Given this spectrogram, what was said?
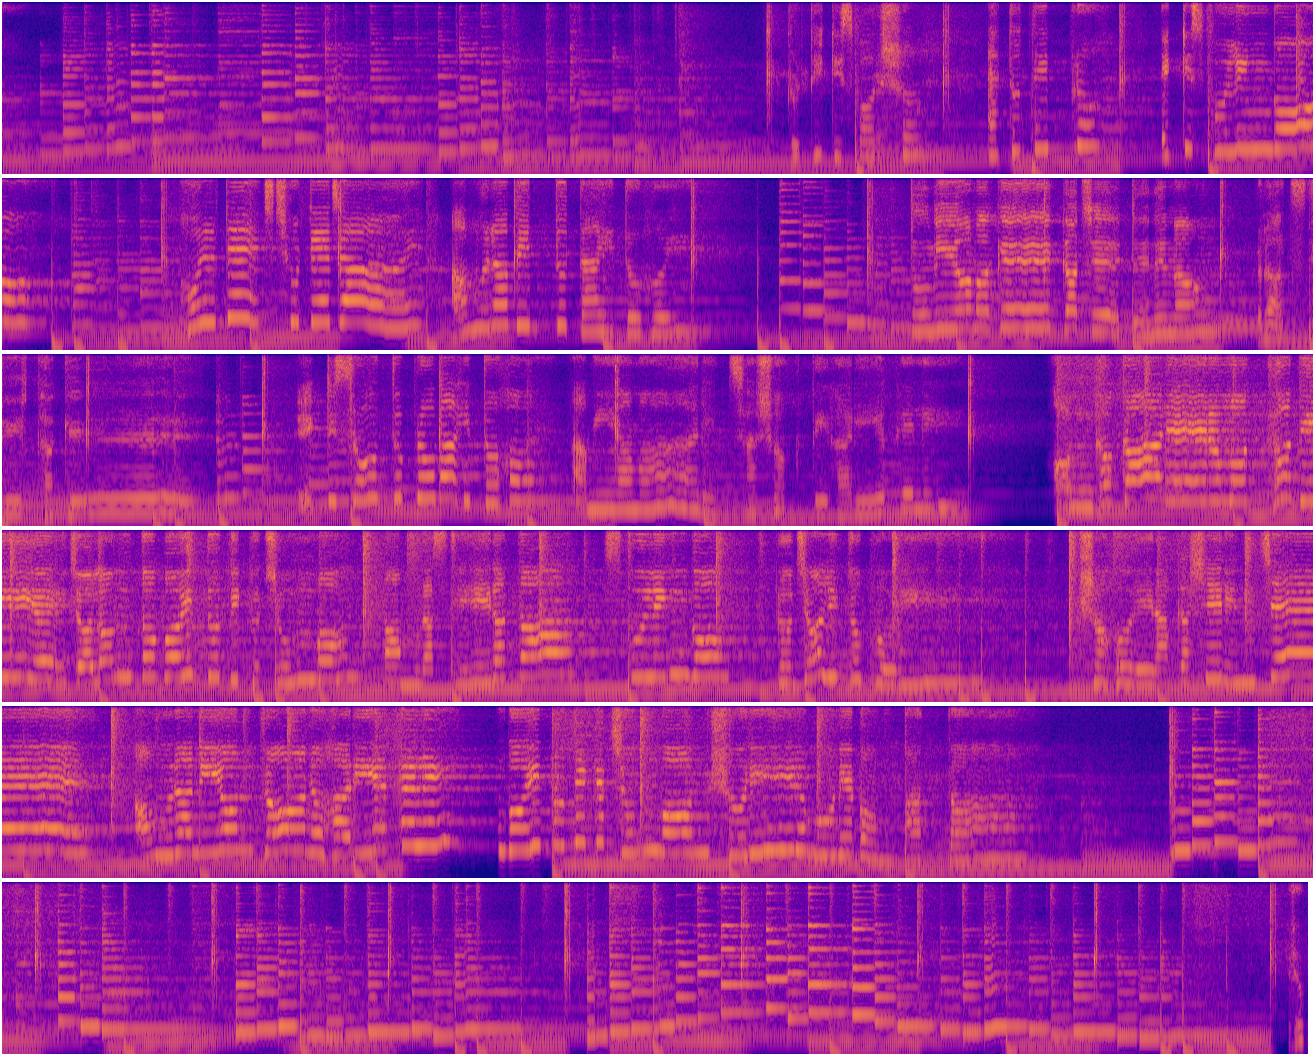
প্রতিটি স্পর্শ এত তীব্র একটি স্ফুলিঙ্গ। ভোল্টেজ ছুটে যায় আমরা বিদ্যুতায়িত হই। তুমি আমাকে কাছে টেনে নাও রাত স্থির থাকে। একটি স্রোত প্রবাহিত হয় আমি আমার ইচ্ছা শক্তি হারিয়ে ফেলি। অন্ধকারের মধ্য দিয়ে জ্বলন্ত বৈদ্যুতিক চুম্বন। আমরা স্থিরতা, স্ফুলিঙ্গ, প্রজ্বলিত করি। শহরের আকাশের নিচে আমরা নিয়ন্ত্রণ হারিয়ে ফেলি। বৈদ্যুতিক চুম্বন শরীর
